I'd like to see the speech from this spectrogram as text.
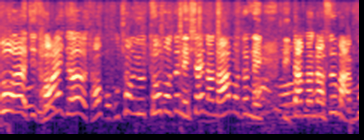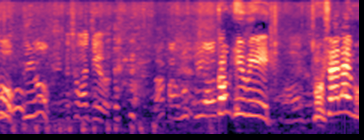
Bố ท้อยเจอท้อของกูช่องยูทูบมันต้วไหนใช่นะนะมันต้วไหนติดตามน้องๆซื้อหมาผู้ชอบเจอกล้องทีวีหมูใช้ไรหมู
